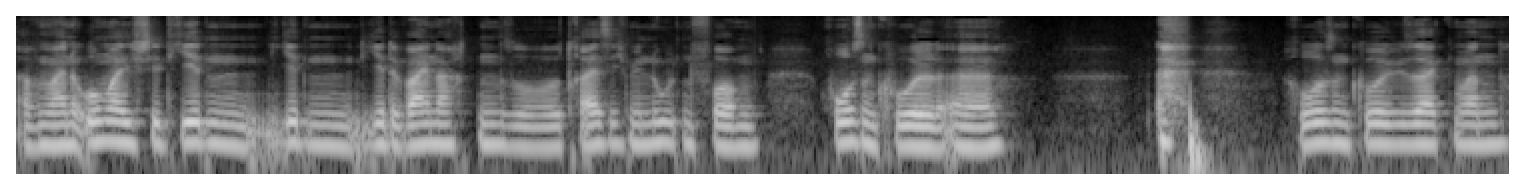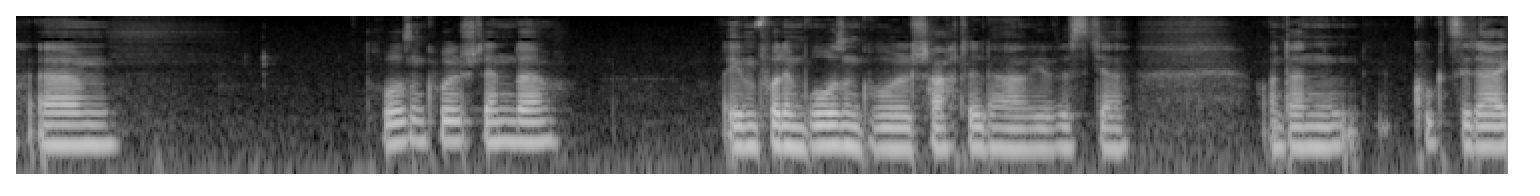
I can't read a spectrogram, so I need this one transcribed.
Aber meine Oma, die steht jeden, jeden, jede Weihnachten so 30 Minuten vorm Rosenkohl, äh, Rosenkohl, wie sagt man, ähm, Rosenkohlständer, eben vor dem Rosenkohlschachtel da, ihr wisst ja. Und dann guckt sie da,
